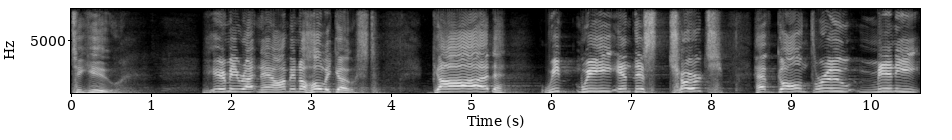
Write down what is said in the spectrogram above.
to you. Hear me right now. I'm in the Holy Ghost. God, we, we in this church have gone through many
